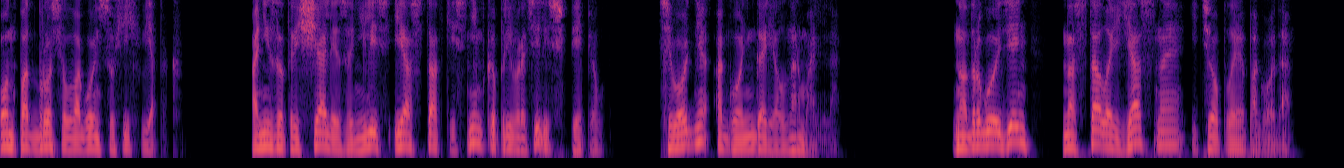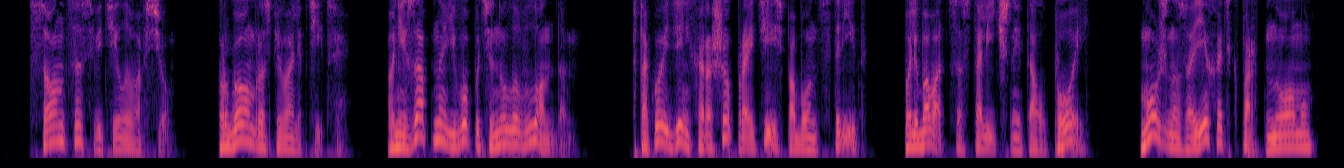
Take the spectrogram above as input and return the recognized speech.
Он подбросил в огонь сухих веток. Они затрещали, занялись, и остатки снимка превратились в пепел. Сегодня огонь горел нормально. На другой день настала ясная и теплая погода. Солнце светило вовсю. Кругом распевали птицы. Внезапно его потянуло в Лондон. В такой день хорошо пройтись по Бонд-стрит, полюбоваться столичной толпой. Можно заехать к портному,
